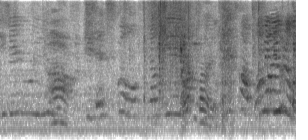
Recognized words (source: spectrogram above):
She's eating more noodles. Ah, She's in school. No, she didn't. not fun. It's called Mommy Noodle.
